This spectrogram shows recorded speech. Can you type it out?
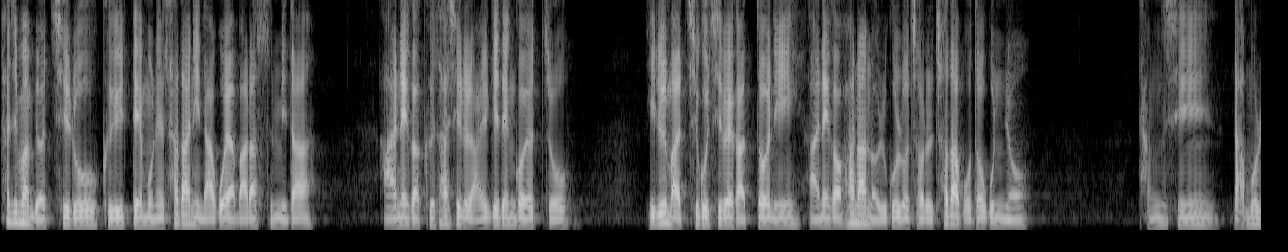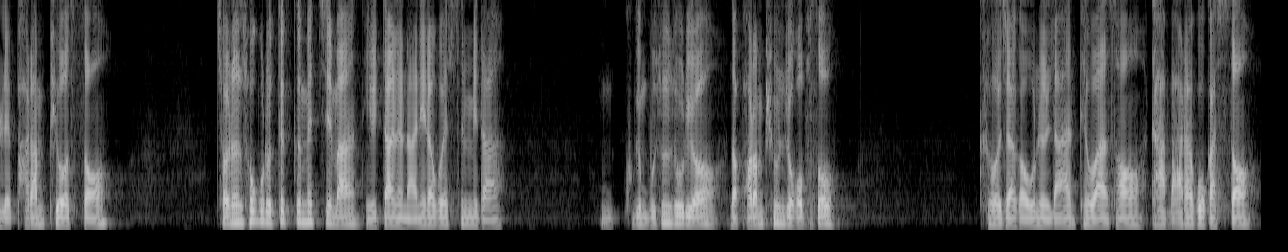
하지만 며칠 후 그 일 때문에 사단이 나고야 말았습니다. 아내가 그 사실을 알게 된 거였죠. 일을 마치고 집에 갔더니 아내가 환한 얼굴로 저를 쳐다보더군요. 당신 나 몰래 바람 피웠어? 저는 속으로 뜨끔했지만 일단은 아니라고 했습니다. 음, 그게 무슨 소리야? 나 바람 피운 적 없어. 그 여자가 오늘 나한테 와서 다 말하고 갔어.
